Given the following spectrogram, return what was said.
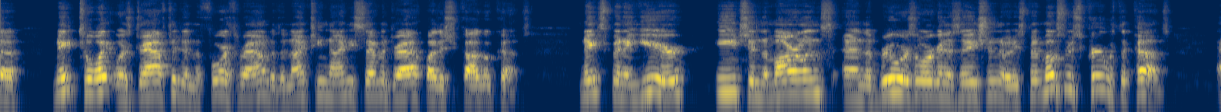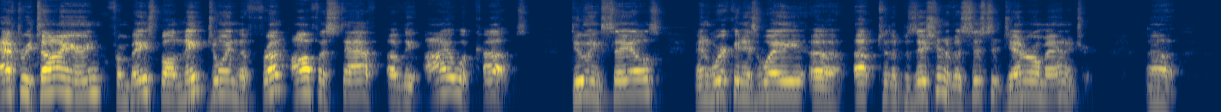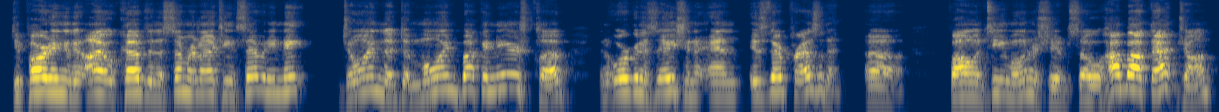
Nate Teut was drafted in the fourth round of the 1997 draft by the Chicago Cubs. Nate spent a year each in the Marlins and the Brewers organization, but he spent most of his career with the Cubs. After retiring from baseball, Nate joined the front office staff of the Iowa Cubs, doing sales and working his way uh, up to the position of assistant general manager. Uh, Departing the Iowa Cubs in the summer of 1970, Nate joined the Des Moines Buccaneers Club, an organization, and is their president uh, following team ownership. So, how about that, John?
